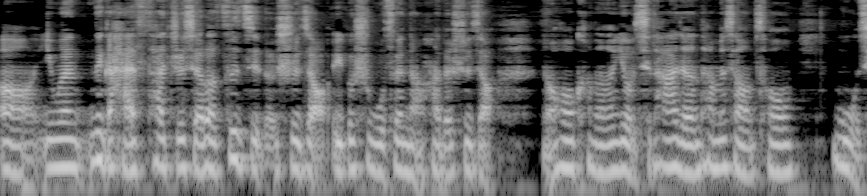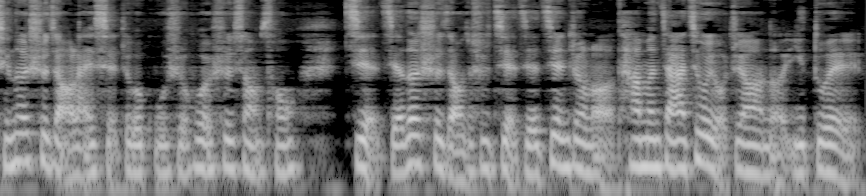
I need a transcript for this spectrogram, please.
嗯，因为那个孩子他只写了自己的视角，一个是五岁男孩的视角，然后可能有其他人，他们想从母亲的视角来写这个故事，或者是想从姐姐的视角，就是姐姐见证了他们家就有这样的一对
